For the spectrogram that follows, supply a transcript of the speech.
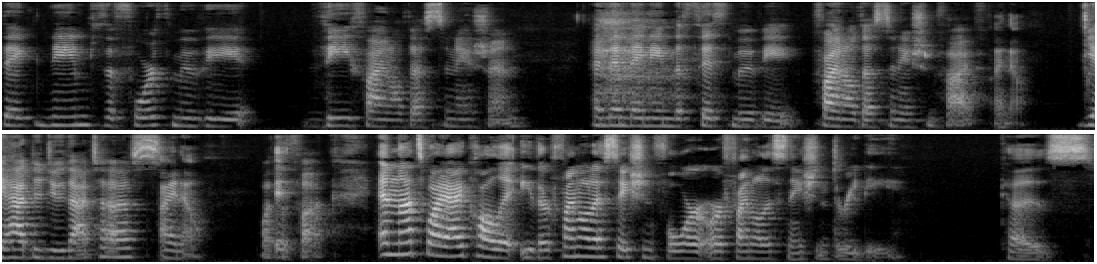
They named the fourth movie The Final Destination. And then they named the fifth movie Final Destination 5. I know. You had to do that to us? I know. what the fuck? And that's why I call it either Final Destination 4 or Final Destination 3D. Cuz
